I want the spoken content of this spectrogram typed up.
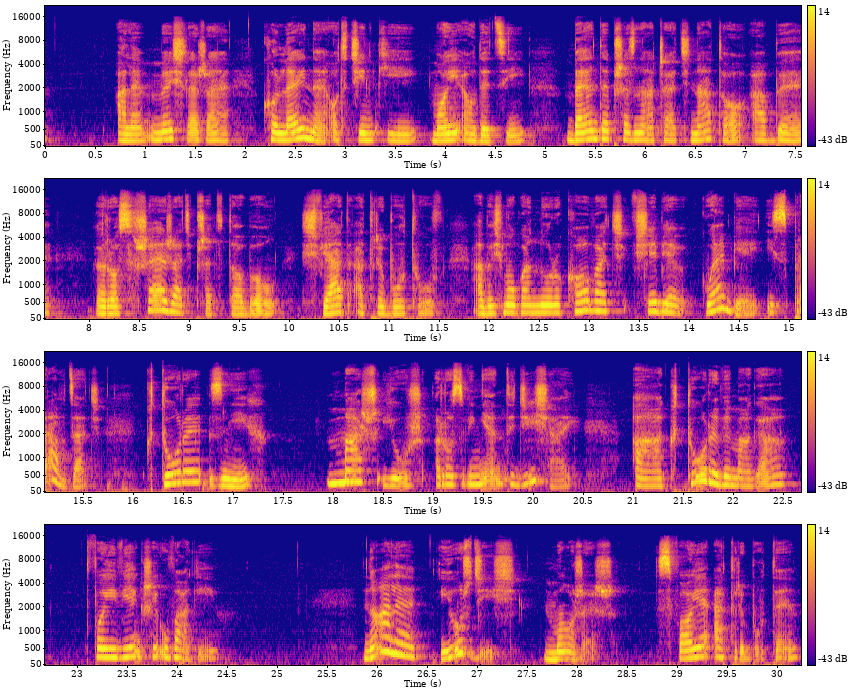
ale myślę, że kolejne odcinki mojej audycji będę przeznaczać na to, aby rozszerzać przed Tobą świat atrybutów, abyś mogła nurkować w siebie głębiej i sprawdzać, który z nich masz już rozwinięty dzisiaj, a który wymaga Twojej większej uwagi. No ale już dziś możesz swoje atrybuty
